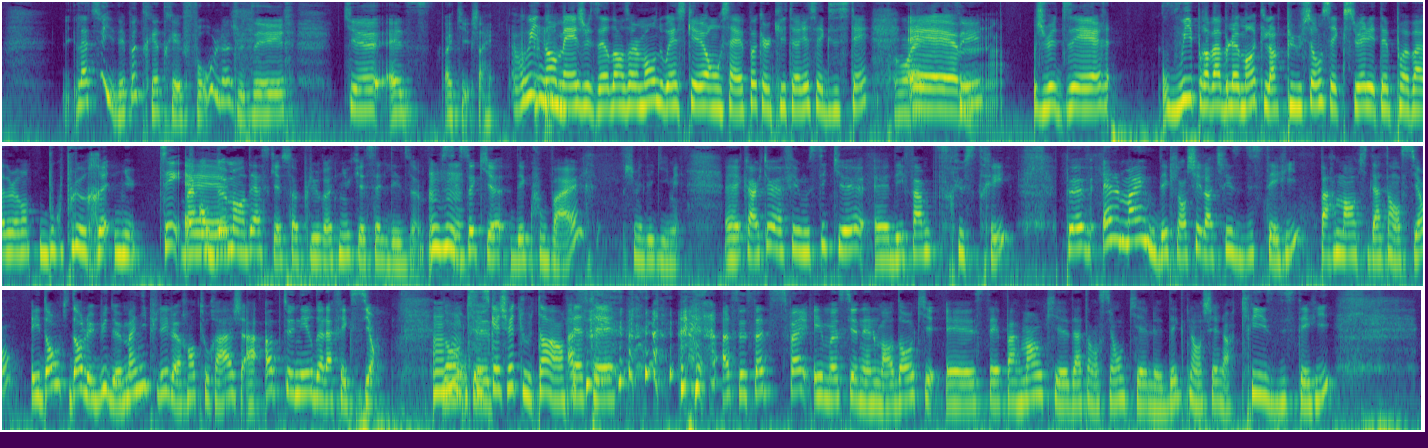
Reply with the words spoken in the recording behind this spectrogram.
Là-dessus, il n'est pas très très faux, là, je veux dire que. Ok, j'arrête. Oui, non, mais je veux dire, dans un monde où est-ce qu'on savait pas qu'un clitoris existait, Ouais, euh, je veux dire, oui, probablement que leur pulsion sexuelle était probablement beaucoup plus retenue. Ben, on euh, demandait à ce qu'elle soit plus retenue que celle des hommes. Mhm. C'est ça qu'il a découvert. Je mets des guillemets. Euh, Carter affirme aussi que euh, des femmes frustrées peuvent elles-mêmes déclencher leur crise d'hystérie par manque d'attention et donc dans le but de manipuler leur entourage à obtenir de l'affection. mhm, donc, c'est euh, ce que je fais tout le temps, en fait. c'est- euh, à se satisfaire émotionnellement. Donc, euh, c'était par manque d'attention qu'elles déclenchaient leur crise d'hystérie.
